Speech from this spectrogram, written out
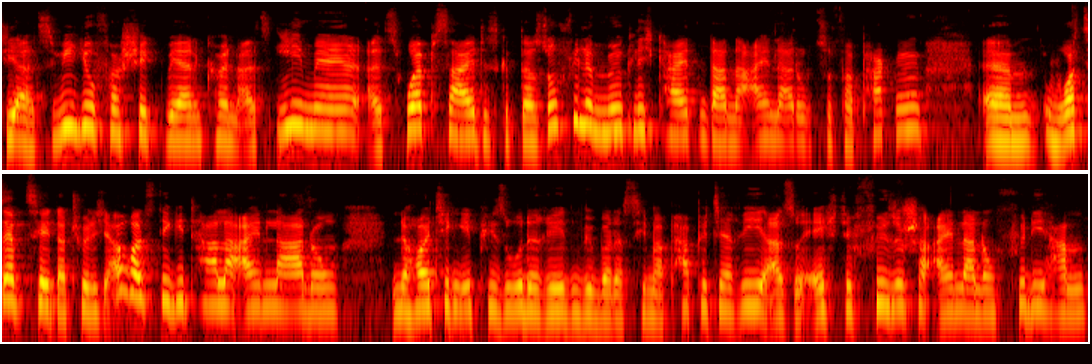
die als Video verschickt werden können, als E-Mail, als Website. Es gibt da so viele Möglichkeiten, da eine Einladung zu verpacken. Ähm, WhatsApp zählt natürlich auch als digitale Einladung. In der heutigen Episode reden wir über das Thema Papeterie, also echte physische Einladung für die Hand.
